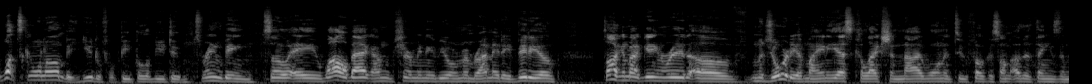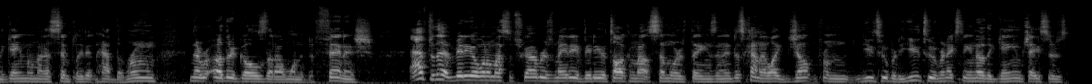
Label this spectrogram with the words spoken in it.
What's going on, beautiful people of YouTube? It's Renebean. So a while back, I'm sure many of you remember, I made a video talking about getting rid of majority of my NES collection. I wanted to focus on other things in the game room, and I simply didn't have the room, and there were other goals that I wanted to finish. After that video, one of my subscribers made a video talking about similar things, and it just kind of like jumped from YouTuber to YouTuber. Next thing you know, the Game Chasers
